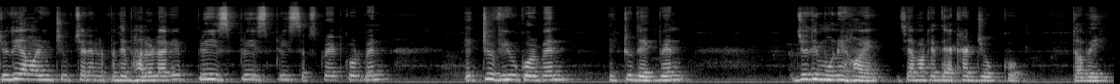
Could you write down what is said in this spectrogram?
যদি আমার ইউটিউব চ্যানেল আপনাদের ভালো লাগে প্লিজ প্লিজ প্লিজ সাবস্ক্রাইব করবেন, একটু ভিউ করবেন, একটু দেখবেন। যদি মনে হয় যে আমাকে দেখার যোগ্য, তবেই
